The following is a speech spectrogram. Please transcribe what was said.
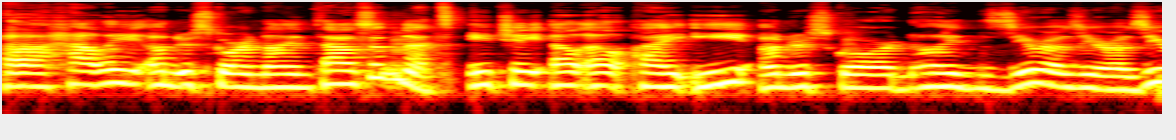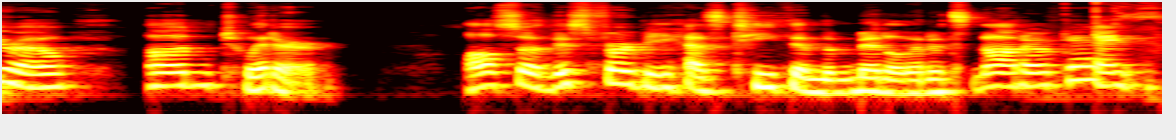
uh, Hallie underscore nine thousand. That's H A L L I E underscore nine zero zero zero on Twitter. Also, this Furby has teeth in the middle, and it's not okay.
